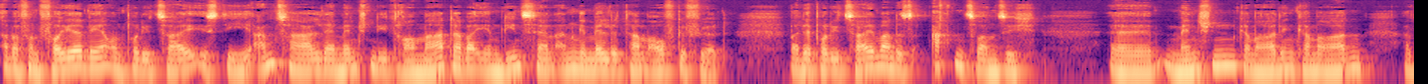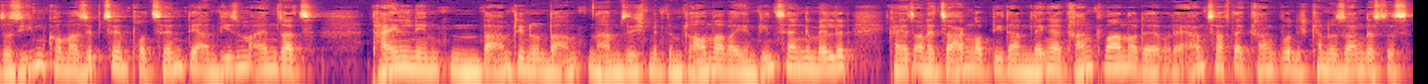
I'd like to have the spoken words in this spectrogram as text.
aber von Feuerwehr und Polizei ist die Anzahl der Menschen, die Traumata bei ihrem Dienstherrn angemeldet haben, aufgeführt. Bei der Polizei waren das 28 äh, Menschen, Kameradinnen, Kameraden, also 7,17 Prozent der an diesem Einsatz teilnehmenden Beamtinnen und Beamten haben sich mit einem Trauma bei ihrem Dienstherrn gemeldet. Ich kann jetzt auch nicht sagen, ob die dann länger krank waren oder, oder ernsthaft erkrankt wurden. Ich kann nur sagen, dass das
